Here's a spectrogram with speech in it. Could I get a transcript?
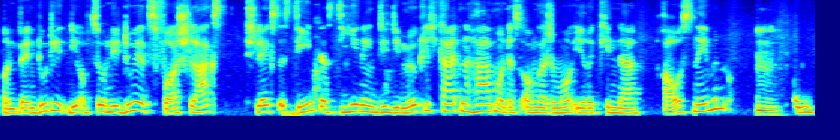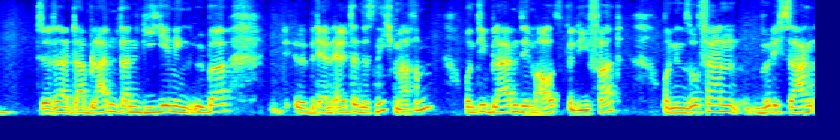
Und wenn du die, die Option, die du jetzt vorschlagst, schlägst, ist die, dass diejenigen, die die Möglichkeiten haben und das Engagement ihre Kinder rausnehmen mhm. und da, da bleiben dann diejenigen über, deren Eltern das nicht machen und die bleiben dem ausgeliefert. Und insofern würde ich sagen,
